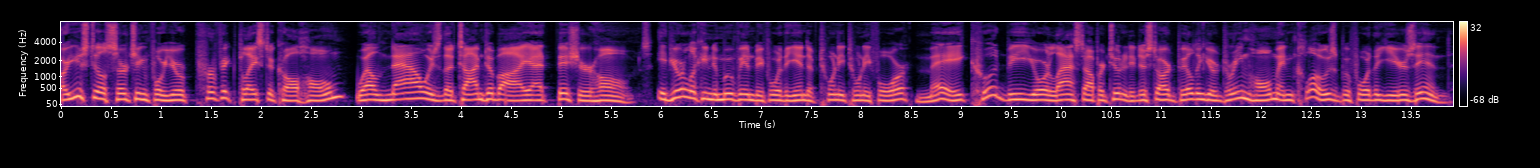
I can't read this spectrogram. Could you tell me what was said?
Are you still searching for your perfect place to call home? Well, now is the time to buy at Fisher Homes. If you're looking to move in before the end of 2024, May could be your last opportunity to start building your dream home and close before the year's end.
